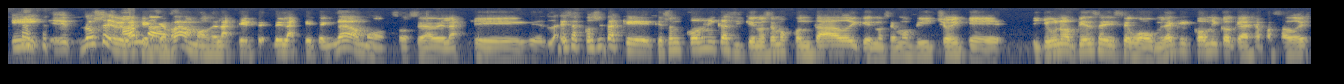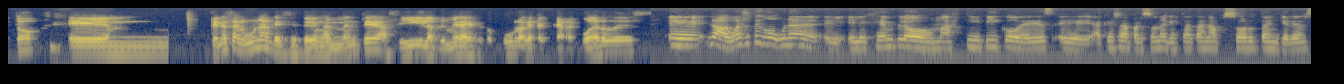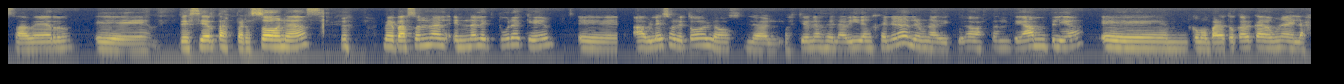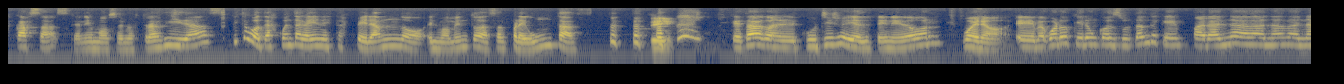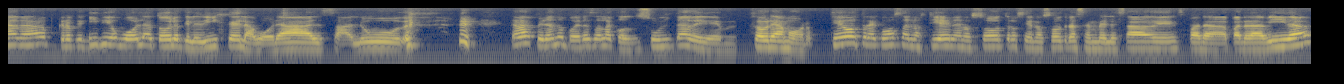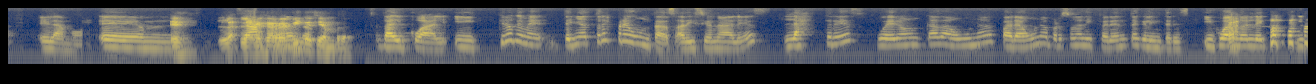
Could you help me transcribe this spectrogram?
Y eh, no sé, de las que querramos, de las que, de las que tengamos, o sea, de las que... Esas cositas que, que son cómicas y que nos hemos contado y que nos hemos dicho y que y que uno piensa y dice, wow, mira qué cómico que haya pasado esto. Em, ¿Tenés alguna que se te venga en mente, así, la primera que se te ocurra, que, te, que recuerdes? Eh, no, igual yo tengo una, el, ejemplo más típico es eh, aquella persona que está tan absorta en querer saber eh, de ciertas personas. Me pasó en una, en una lectura que eh, hablé sobre todo las cuestiones de la vida en general, era una lectura bastante amplia, eh, como para tocar cada una de las casas que tenemos en nuestras vidas. ¿Viste cuando te das cuenta que alguien está esperando el momento de hacer preguntas? Sí. que estaba con el cuchillo y el tenedor. Bueno, eh, me acuerdo que era un consultante que para nada, nada, nada, creo que dio bola a todo lo que le dije, laboral, salud. Estaba esperando poder hacer la consulta de, sobre amor. ¿Qué otra cosa nos tiene a nosotros y a nosotras embelesadas para, para la vida? El amor. Em, es la, que se repite siempre. Tal cual. Y creo que me tenía tres preguntas adicionales las tres fueron cada una para una persona diferente que le interesa. Y cuando le...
